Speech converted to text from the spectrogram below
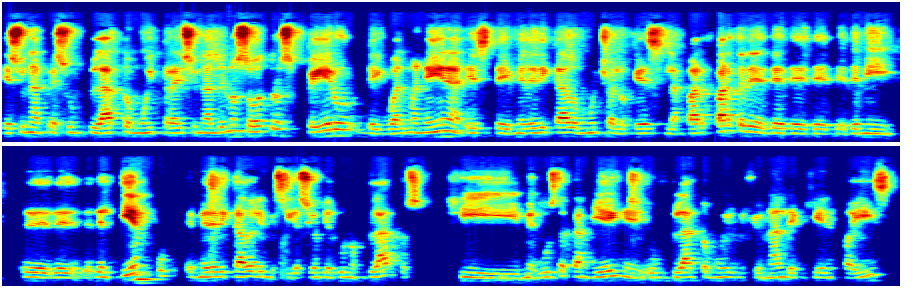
Es, una, es un plato muy tradicional de nosotros, pero de igual manera este, me he dedicado mucho a lo que es la par, parte de, de, de, de mi, del tiempo, me he dedicado a la investigación de algunos platos y me gusta también eh, un plato muy regional de aquí en el país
